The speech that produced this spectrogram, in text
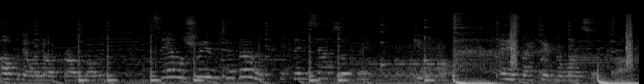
I'll put it on no problem. So yeah, I'll show you a bit around because it's absolutely beautiful. And it's my favorite one so far.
